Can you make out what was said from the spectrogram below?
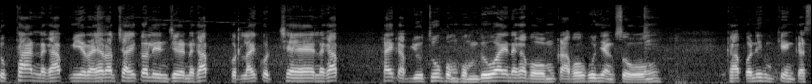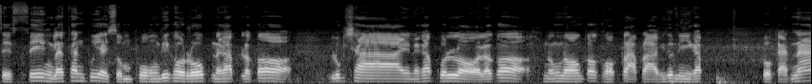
ทุกท่านนะครับ มีอะไรให้รับใช้ก็เรียนเชิญนะครับ กดไลค์กดแชร์นะครับ ให้กับ YouTube ผมผมด้วยนะครับ ผมกราบขอบคุณอย่างสูงครับวันนี้ผมเก่งเกษตรซิ่ง และท่านผู้ใหญ่สมพงษ์ที่เคารพนะครับ แล้วก็ลูกชายนะครับ คนหล่อแล้วก็น้องๆ ก็ขอกราบลาพี่ตัวนี้ครับโอกาสหน้า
